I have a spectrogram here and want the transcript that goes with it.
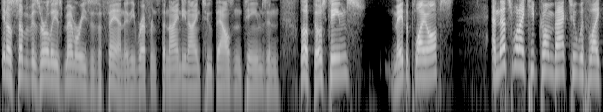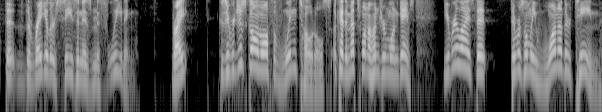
you know, some of his earliest memories as a fan, and he referenced the 99 2000 teams. And look, those teams made the playoffs. And that's what I keep coming back to with like the, the regular season is misleading, right? Because if you're just going off of win totals, okay, the Mets won 101 games. You realize that there was only one other team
